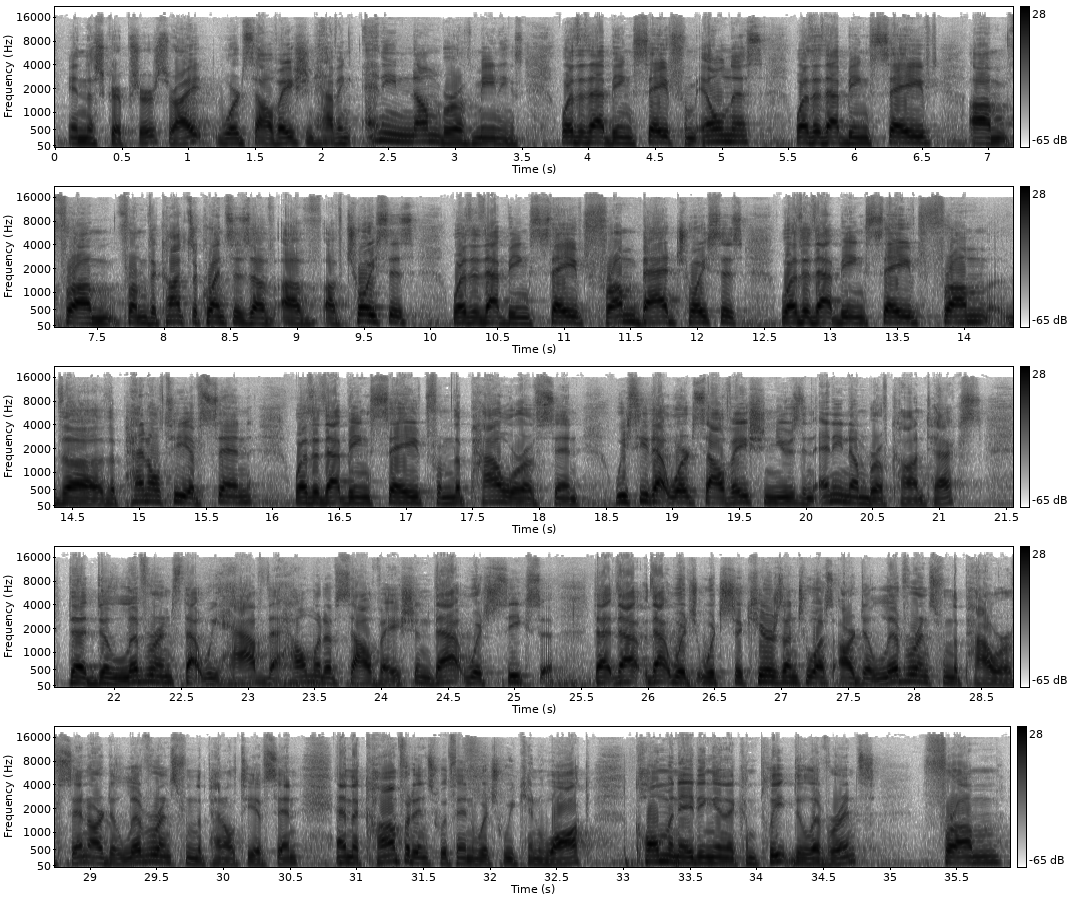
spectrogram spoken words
in the scriptures, right? Word salvation having any number of meanings, whether that being saved from illness, whether that being saved um, from, from the consequences of, of, of choices, whether that being saved from bad choices, whether that being saved from the, the penalty of sin, whether that being saved from the power of sin. We see that word salvation used in any number of contexts the deliverance that we have, the helmet of salvation, that which seeks that, that, that which, which secures unto us our deliverance from the power of sin, our deliverance from the penalty of sin, and the confidence within which we can walk, culminating in a complete deliverance from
